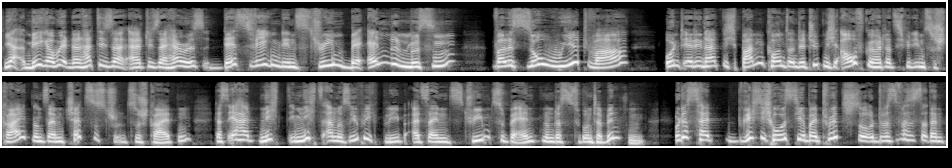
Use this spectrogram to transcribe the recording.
Ja, mega weird. Dann hat dieser, hat dieser Harris deswegen den Stream beenden müssen, weil es so weird war und er den halt nicht bannen konnte und der Typ nicht aufgehört hat, sich mit ihm zu streiten und seinem Chat zu, zu streiten, dass er halt nicht, ihm nichts anderes übrig blieb, als seinen Stream zu beenden, um das zu unterbinden. Und das ist halt richtig hohes Tier bei Twitch. So, und was, was ist das dann?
